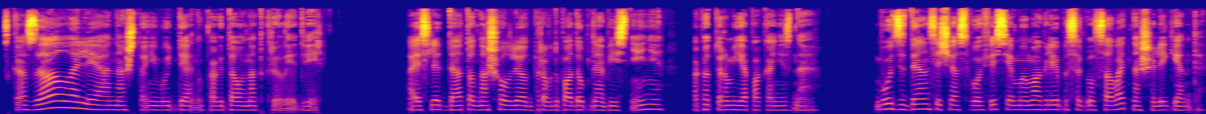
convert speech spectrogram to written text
Сказала ли она что-нибудь Дэну, когда он открыл ей дверь? А если да, то нашел ли он правдоподобное объяснение, о котором я пока не знаю? Будь Дэн сейчас в офисе, мы могли бы согласовать наши легенды.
